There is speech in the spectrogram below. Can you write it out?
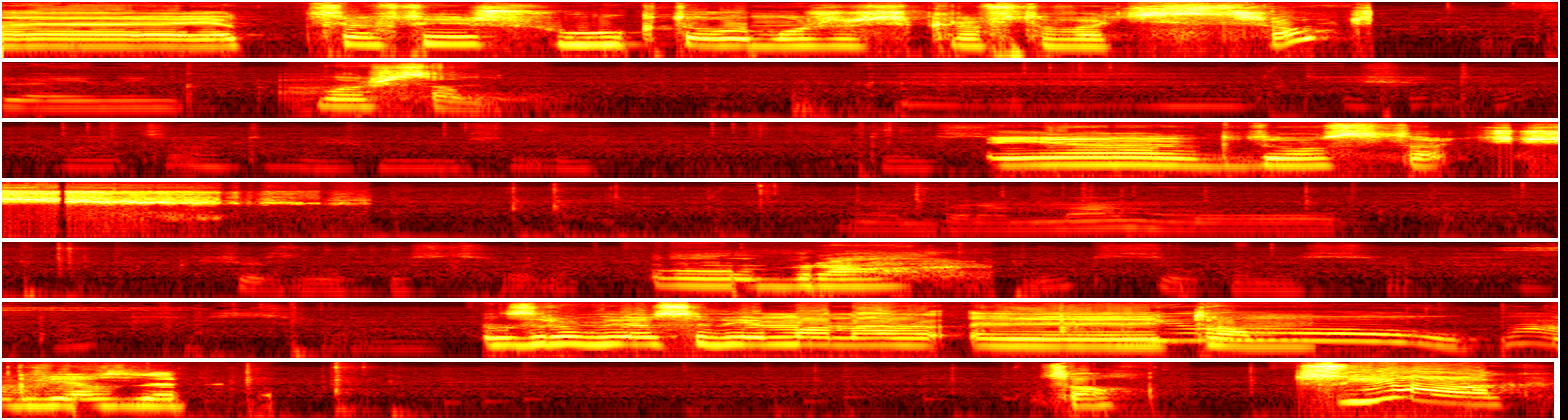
E, jak kraftujesz łuk, to możesz kraftować strzał? czy- Flaming Bo już są. Gdzie się to opłaca? To weźmiemy sobie to. Jak dostać? Dobra, mam łuk. Jak się z łuku strzela? Dobra. Nic z łuku nie strzela. A, Tak się strzela. Zrobiłam sobie mana y, tą Jo, patrz! gwiazdeczkę. Co? Czy jak?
